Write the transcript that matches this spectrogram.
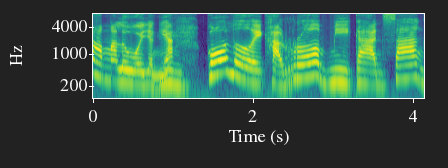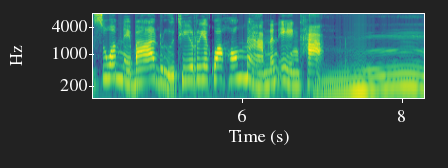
ตำมาเลยอย่างเงี้ย อืม ก็เลยค่ะเริ่มมีการสร้างส้วมในบ้านหรือที่เรียกว่าห้องน้ำนั่นเองค่ะ อืม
